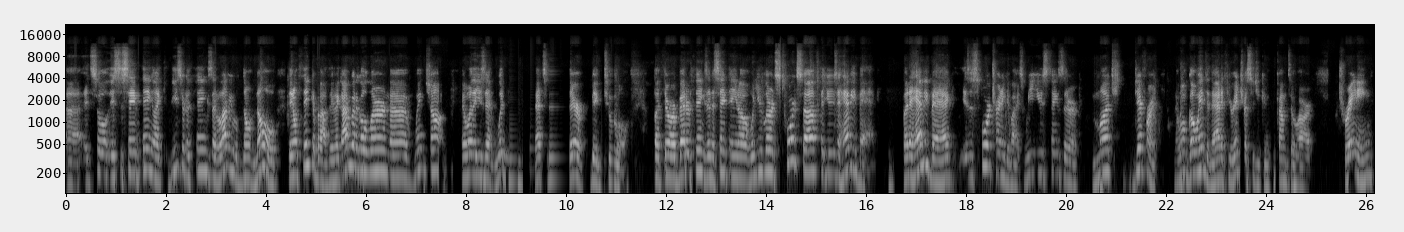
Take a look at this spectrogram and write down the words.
Uh, it's so it's the same thing. Like these are the things that a lot of people don't know. They don't think about. They're like, I'm going to go learn uh, Wing Chun, and when they use that wooden, that's their big tool but there are better things. And the same thing, you know, when you learn sports stuff, they use a heavy bag. But a heavy bag is a sport training device. We use things that are much different. I won't go into that. If you're interested, you can come to our training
